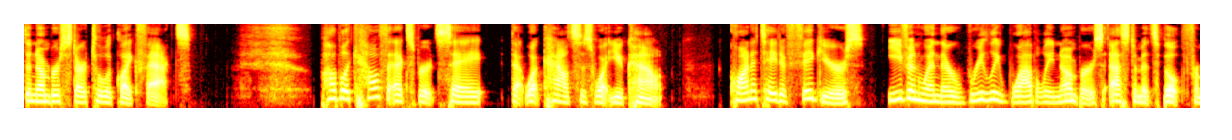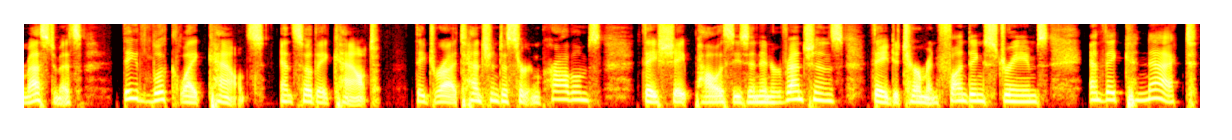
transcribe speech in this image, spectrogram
the numbers start to look like facts. Public health experts say that what counts is what you count. Quantitative figures, even when they're really wobbly numbers, estimates built from estimates, they look like counts, and so they count. They draw attention to certain problems. They shape policies and interventions. They determine funding streams. And they connect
